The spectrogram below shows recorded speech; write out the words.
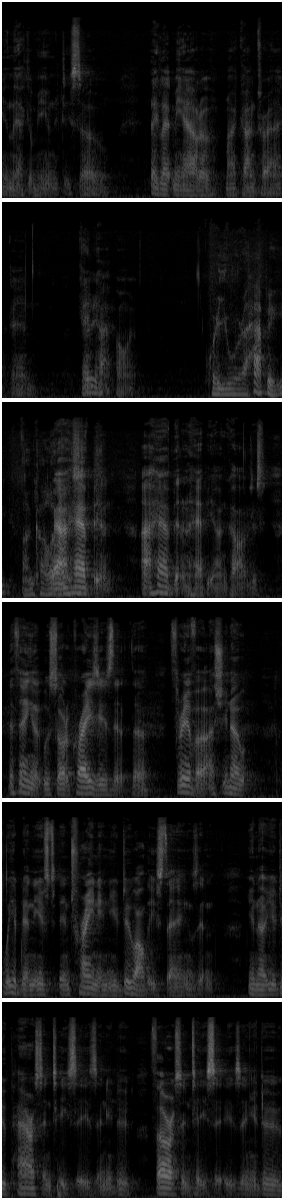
in their community. So they let me out of my contract and to High Point. where you were a happy oncologist. Well, I have been. I have been a happy oncologist. The thing that was sort of crazy is that the three of us, you know, we had been used in training, you do all these things, and you know, you do paracenteses, and you do thoracenteses, and you do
